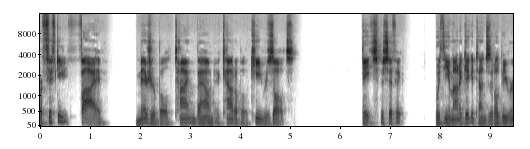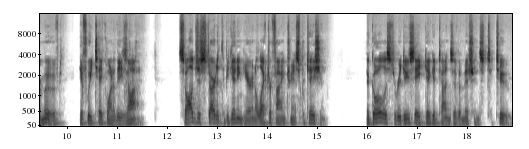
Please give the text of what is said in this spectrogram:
are 55 measurable, time bound, accountable key results, date specific, with the amount of gigatons that'll be removed if we take one of these on. So I'll just start at the beginning here in electrifying transportation. The goal is to reduce 8 gigatons of emissions to 2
